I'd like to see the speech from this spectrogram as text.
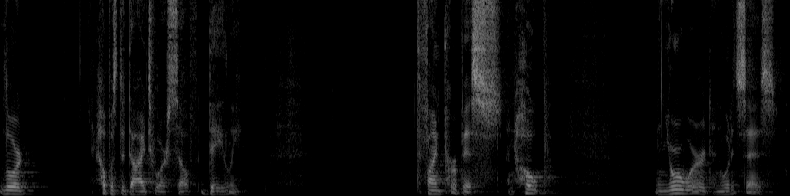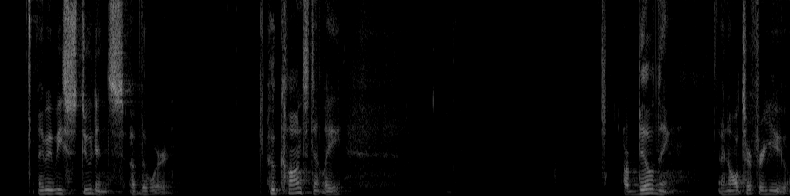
Lord, help us to die to ourselves daily find purpose and hope in your word and what it says. Maybe be students of the word who constantly are building an altar for you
